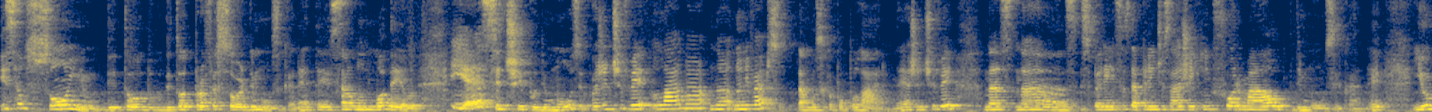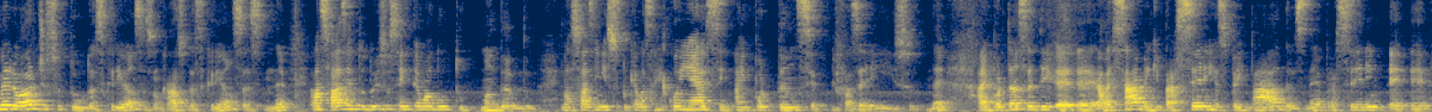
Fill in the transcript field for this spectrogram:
Isso é o sonho de todo, de todo professor de música, né? Ter esse aluno modelo. E esse tipo de músico a gente vê lá na, na, no universo da música popular, né? A gente vê nas, nas experiências de aprendizagem informal de música, né? E o melhor disso tudo, as crianças, no caso das crianças, né? Elas fazem tudo isso sem ter um adulto mandando. Elas fazem isso porque elas reconhecem a importância de fazerem isso, né? A importância de, é, é, elas sabem que para serem respeitadas, né? Para serem é, é,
